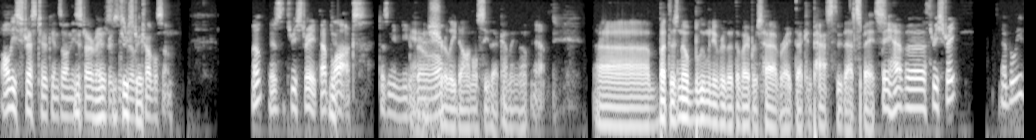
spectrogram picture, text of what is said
All these stress tokens on these Yeah, Star Vipers the is really straight. troublesome. Oh, there's the three straight. That Yeah. blocks. Doesn't even need a Yeah, barrel roll. surely Don will see that coming though. Yeah. Uh, but there's no blue maneuver that the Vipers have, right? That can pass through that space. They have a three straight, I believe.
